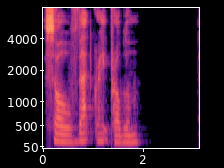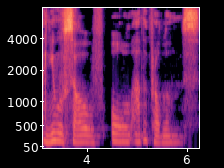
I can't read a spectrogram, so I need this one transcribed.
Solve that great problem, and you will solve all other problems.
